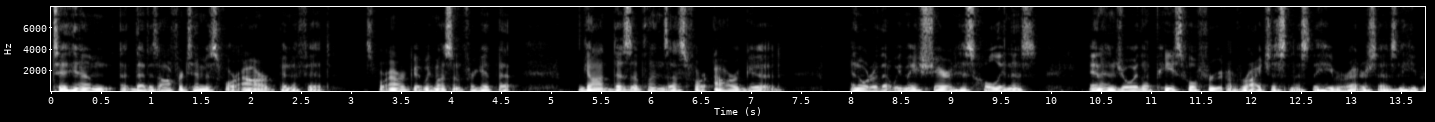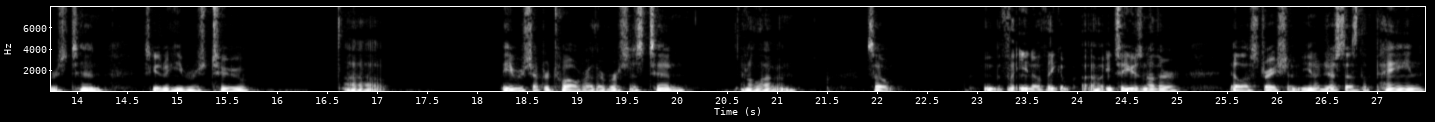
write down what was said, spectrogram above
to him that is offered to him is for our benefit. It's for our good. We mustn't forget that God disciplines us for our good in order that we may share in his holiness and enjoy the peaceful fruit of righteousness, the Hebrew writer says in Hebrews 10, excuse me, Hebrews 2, uh, Hebrews chapter 12, rather, verses 10 and 11. So, you know, think of, uh, to use another illustration, you know, just as the pain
